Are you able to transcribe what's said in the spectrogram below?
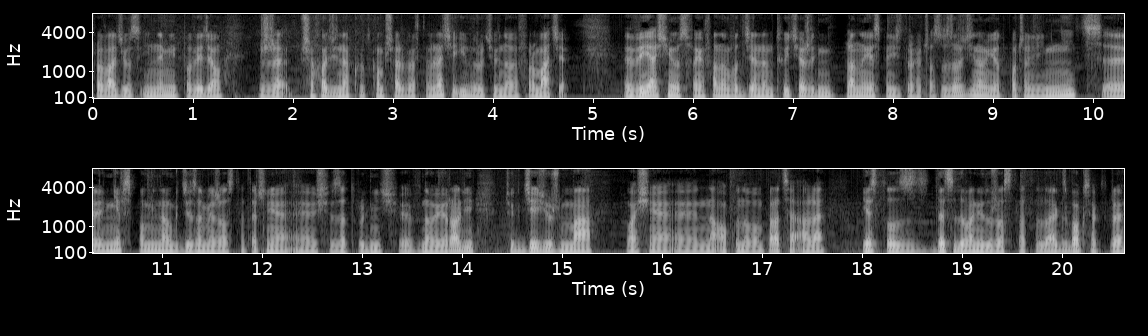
prowadził z innymi, powiedział, że przechodzi na krótką przerwę w tym lecie i wróci w nowym formacie. Wyjaśnił swoim fanom w oddzielnym tweetie, że planuje spędzić trochę czasu z rodziną i odpocząć. Nic e, nie wspominał, gdzie zamierza ostatecznie e, się zatrudnić w nowej roli, czy gdzieś już ma właśnie e, na oku nową pracę, ale jest to zdecydowanie duża strata dla Xboxa, które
